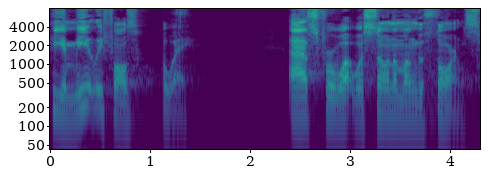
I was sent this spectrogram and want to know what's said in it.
he immediately falls away. As for what was sown among the thorns,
